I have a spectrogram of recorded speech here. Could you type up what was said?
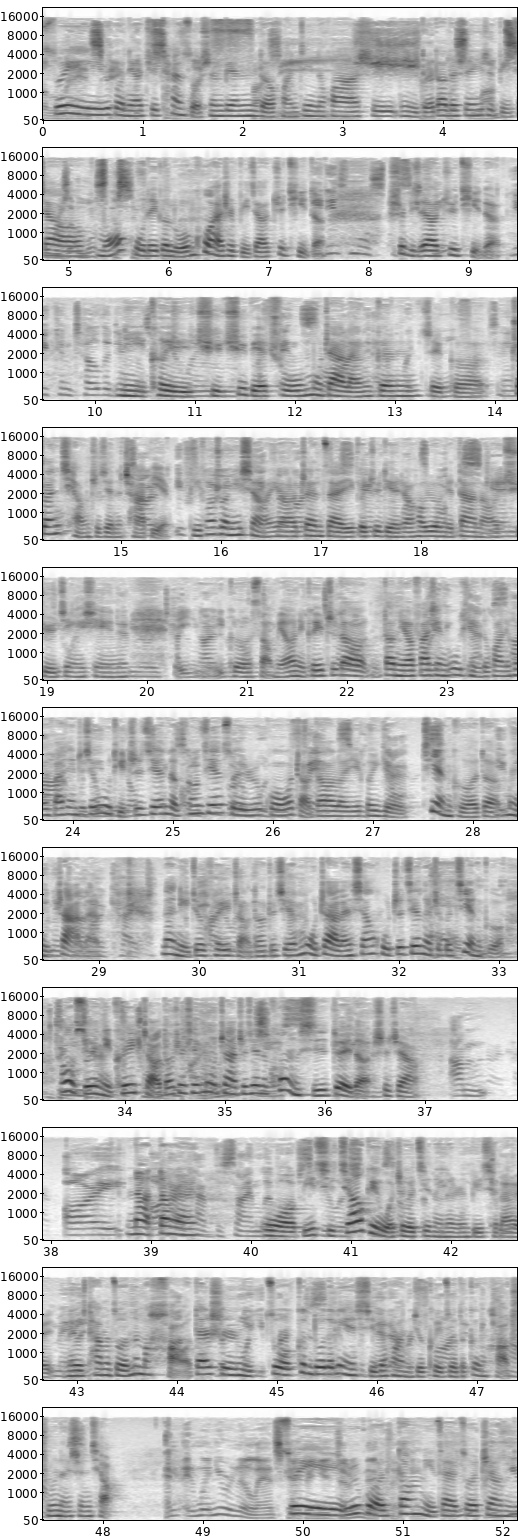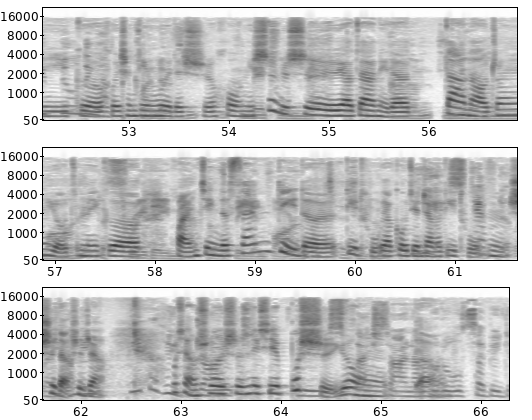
所以如果你要去探索身边的环境的话，是你得到的声音是比较模糊的一个轮廓，还是比较具体的？是比较具体的。你可以去区别出木栅栏跟这个砖墙之间的差别。比方说，你想要站在一个据点，然后用你大脑去进行一个扫描，你可以知道，当你要发现物体的话，你会发现这些物体之间的空间。所以，如果我找到了一个有间隔的木栅栏，那你就可以找到这些木栅栏相互之间的这个间隔哦，所以你可以找到这些木栅之间的空隙。对的，是这样。那当然，我比起教给我这个技能的人比起来，没有他们做的那么好。但是你做更多的练习的话，你就可以做得更好，熟能生巧。所以，如果当你在做这样的一个回声定位的时候，你是不是要在你的大脑中有这么一个环境的三 D 的地图，要构建这样的地图？嗯，是的，是这样。我想说的是，那些不使用呃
